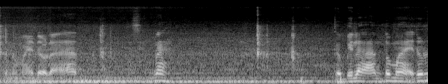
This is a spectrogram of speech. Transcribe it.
Ito na mga idol at sige na. Kabilaan to mga idol.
